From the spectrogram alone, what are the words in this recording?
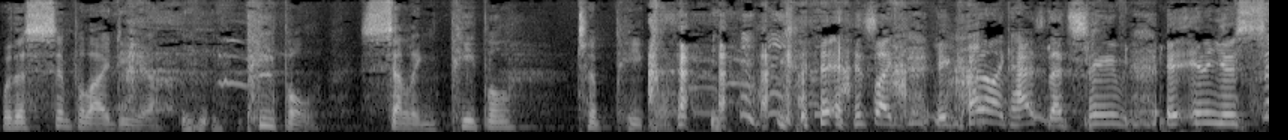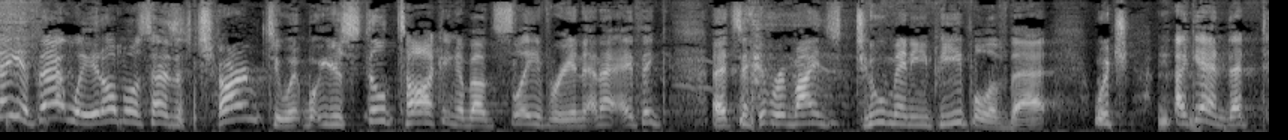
with a simple idea: people selling people to people. it's like it kind of like has that same. And you say it that way, it almost has a charm to it, but you're still talking about slavery, and, and I, think it reminds too many people of that. Which again, that.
